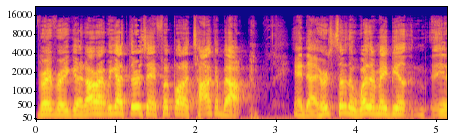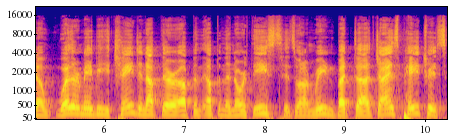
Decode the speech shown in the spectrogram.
Very, very good. All right, we got Thursday night football to talk about. And I heard some of the weather may be, you know, weather may be changing up there, up in up in the Northeast, is what I'm reading. But uh, Giants Patriots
